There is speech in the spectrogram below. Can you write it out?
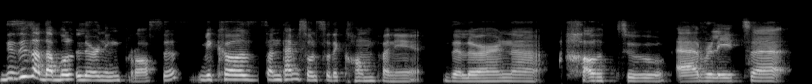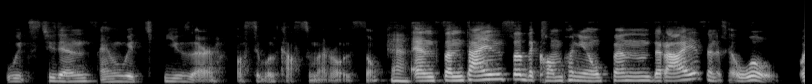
This is a double learning process because sometimes also the company they learn uh, how to uh, relate uh, with students and with user possible customer also yeah. and sometimes the company open their eyes and say whoa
